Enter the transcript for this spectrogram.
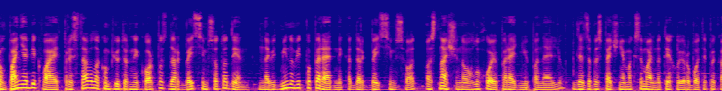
Компанія BeQuiet представила комп'ютерний корпус DarkBase 701. На відміну від попередника DarkBase 700, оснащеного глухою передньою панеллю для забезпечення максимально тихої роботи ПК,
